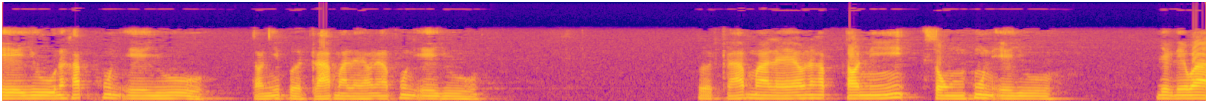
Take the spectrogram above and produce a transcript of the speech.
AU นะครับ หุ้น AU ตอนนี้เปิดกราฟมาแล้วนะครับ หุ้น AU เปิดกราฟมาแล้วนะครับ ตอนนี้ทรงหุ้น AU เรียกได้ว่า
